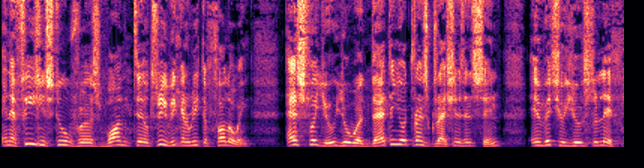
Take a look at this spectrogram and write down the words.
In Ephesians 2, verse 1 till 3, we can read the following As for you, you were dead in your transgressions and sin, in which you used to live.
